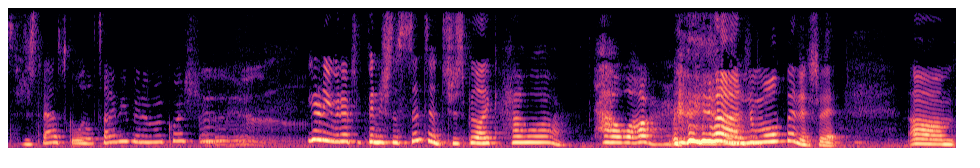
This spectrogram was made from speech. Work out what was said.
to just ask a little tiny bit of a question. You don't even have to finish the sentence. Just be like, "How are?" How are? yeah, and we'll finish it. Um.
